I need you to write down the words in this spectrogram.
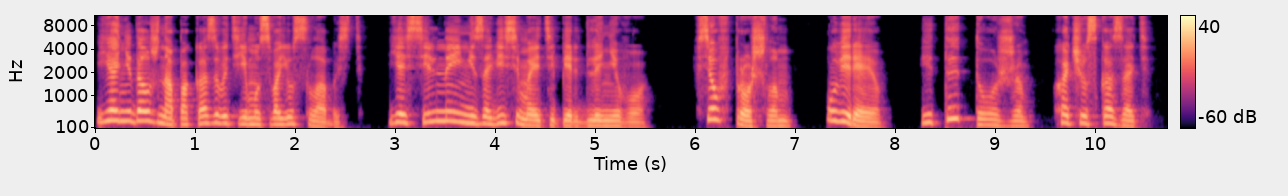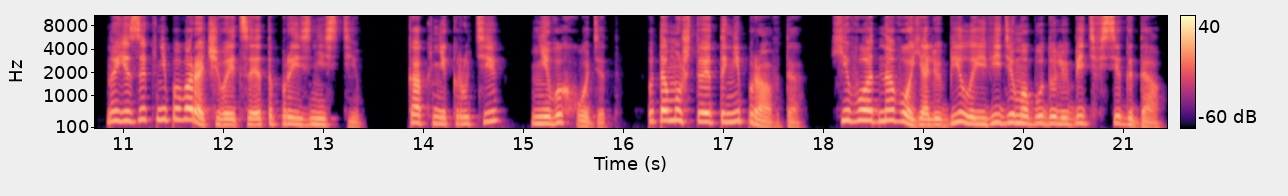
Я не должна показывать ему свою слабость. Я сильная и независимая теперь для него. Все в прошлом, уверяю. И ты тоже, хочу сказать. Но язык не поворачивается это произнести. Как ни крути, не выходит. Потому что это неправда. Его одного я любила и, видимо, буду любить всегда.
